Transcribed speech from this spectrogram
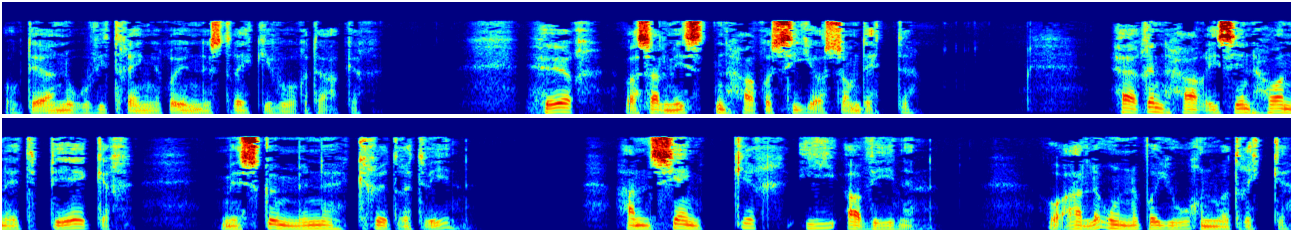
og det er noe vi trenger å understreke i våre dager. Hør hva salmisten har å si oss om dette. Herren har i sin hånd et beger med skummende krydret vin. Han skjenker i av vinen, og alle onde på jorden må drikke.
